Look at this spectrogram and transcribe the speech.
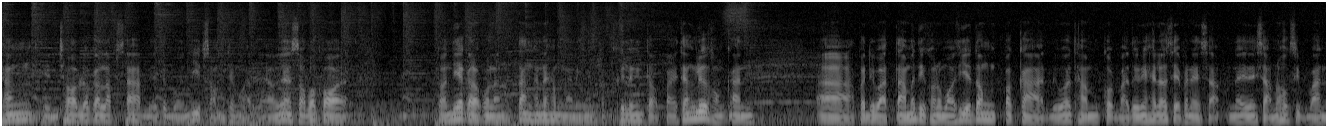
ทั้งเห็นชอบแล้วก็รับทราบในจำนวน 22 จังหวัดแล้วเนี่ยสบคตอนนี้เรากำลังตั้งคณะทำงานในการขับเคลื่อนเรื่องนี้ต่อไป ทั้งเรื่องของการปฏิบัติตามมติคอรมอที่จะต้องประกาศ หรือว่าทำกฎหมายตัวนี้ให้แล้วเสร็จภายในในใน360 วัน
